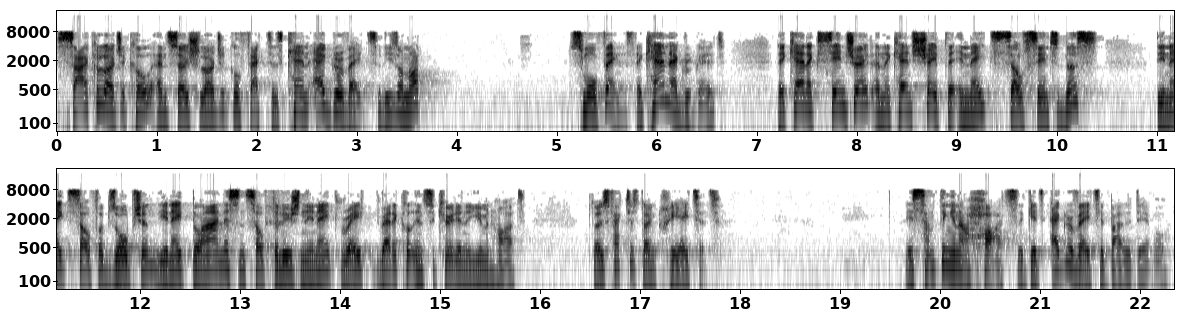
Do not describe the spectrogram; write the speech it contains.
psychological and sociological factors can aggravate. So these are not small things. They can aggregate. They can accentuate and they can shape the innate self centeredness, the innate self absorption, the innate blindness and self delusion, the innate ra- radical insecurity in the human heart. Those factors don't create it. There's something in our hearts that gets aggravated by the devil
